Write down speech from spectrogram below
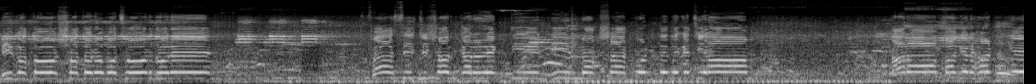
বিগত সতেরো বছর ধরে ফ্যাসিস্ট সরকারের একটি নীল নকশা করতে দেখেছিলাম। তারা বাগেরহাটকে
